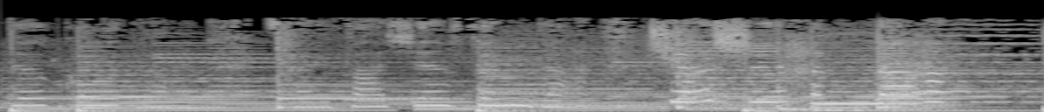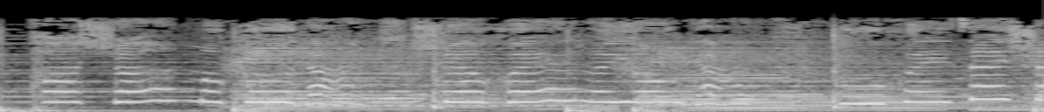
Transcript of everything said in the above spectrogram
得孤单。发现分担确实很难，怕什么孤单？学会了勇敢，不会再小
